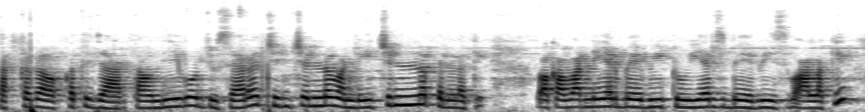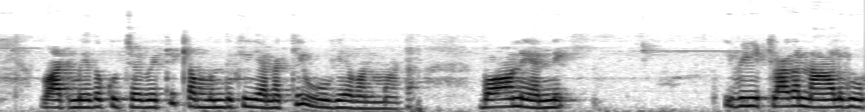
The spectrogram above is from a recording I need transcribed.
చక్కగా ఒక్కతి జారుతూ ఉంది. ఇది కూడా చూసారా? చిన్న చిన్నవండి. ఈ చిన్న పిల్లలకి ఒక one year baby two years babies వాళ్ళకి వాటి మీద కూర్చోబెట్టి ఇట్లా ముందుకి వెనక్కి ఊగేవన్నమాట. బాగున్నాయి అన్నీ. ఇవి ఇట్లాగా నాలుగు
